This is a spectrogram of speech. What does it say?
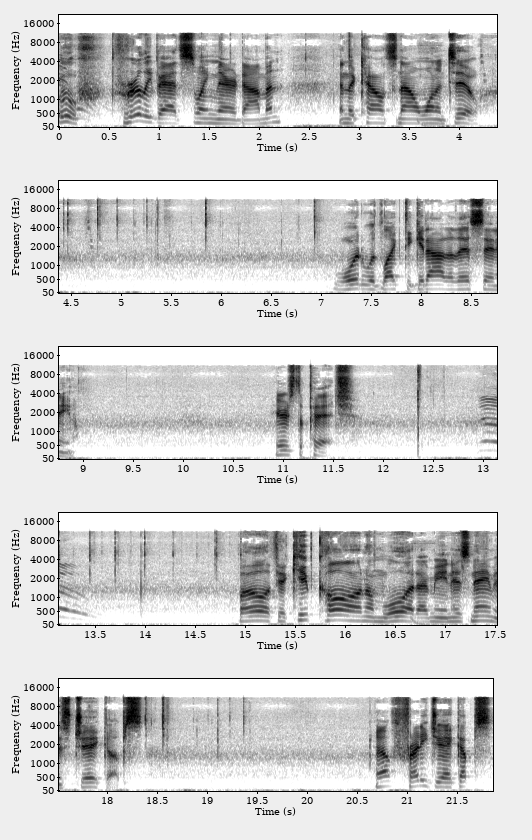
Oof, really bad swing there, Dahman. And the count's now 1 and 2. Wood would like to get out of this inning. Here's the pitch. Well, if you keep calling him Wood, I mean, his name is Jacobs. Yep, Freddie Jacobs.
